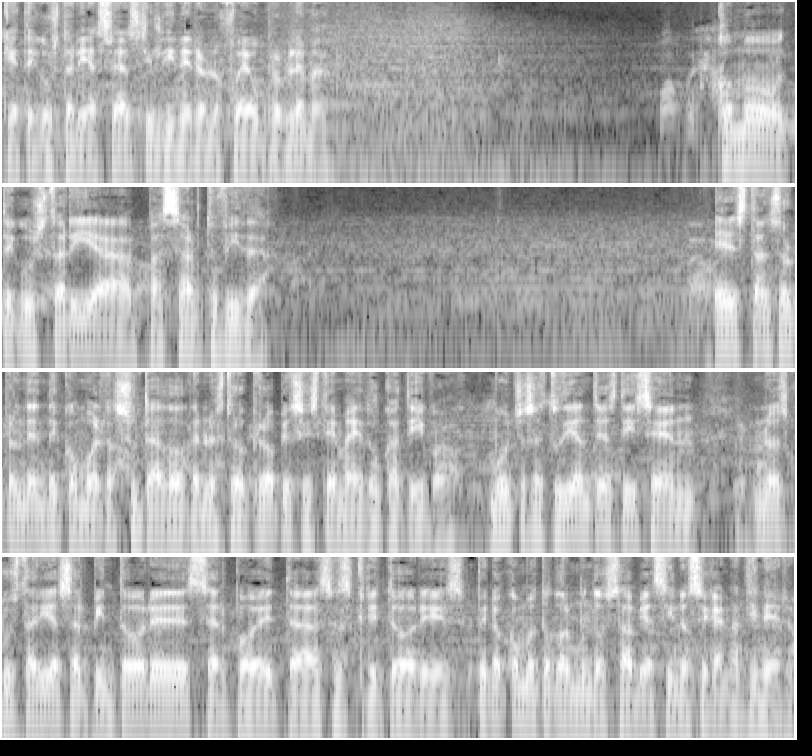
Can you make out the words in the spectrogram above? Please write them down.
¿Qué te gustaría hacer si el dinero no fuera un problema? ¿Cómo te gustaría pasar tu vida? Es tan sorprendente como el resultado de nuestro propio sistema educativo. Muchos estudiantes dicen, nos gustaría ser pintores, ser poetas, escritores, pero como todo el mundo sabe, así no se gana dinero.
